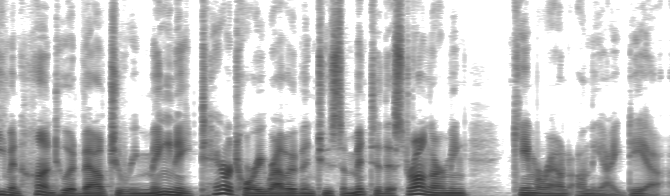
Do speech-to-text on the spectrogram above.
Even Hunt, who had vowed to remain a territory rather than to submit to this strong arming, came around on the idea.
